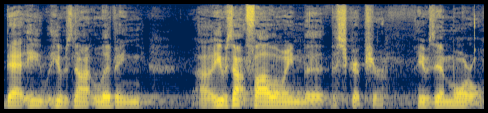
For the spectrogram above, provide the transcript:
that he, he was not living, uh, he was not following the, the scripture. He was immoral.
